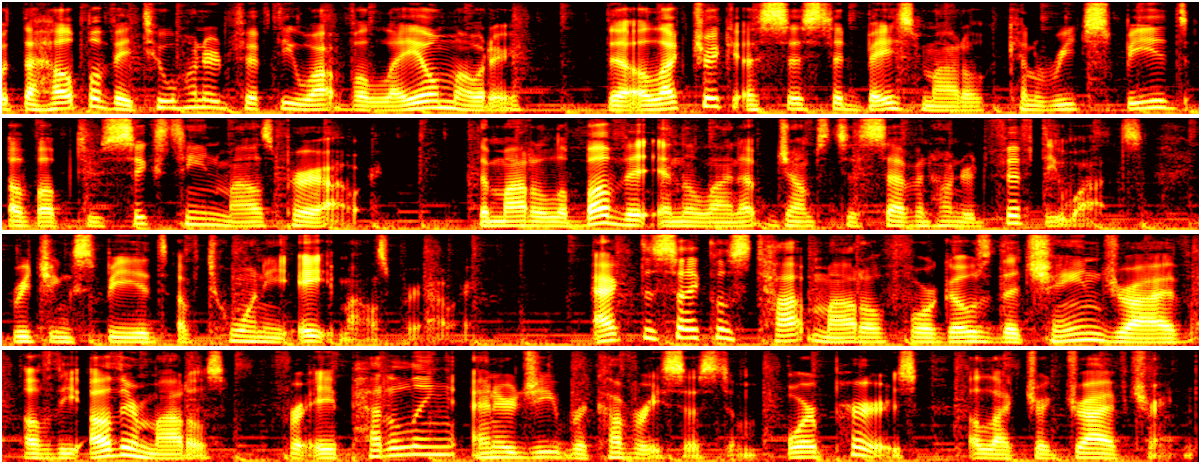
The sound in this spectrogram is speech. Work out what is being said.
With the help of a 250 watt Valeo motor, the electric assisted base model can reach speeds of up to 16 miles per hour. The model above it in the lineup jumps to 750 watts, reaching speeds of 28 miles per hour. Acticycle's top model foregoes the chain drive of the other models for a pedaling energy recovery system, or PERS, electric drivetrain.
